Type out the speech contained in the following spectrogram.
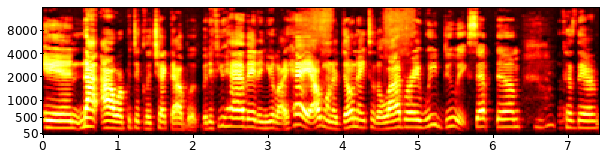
in not our particular checked out book, but if you have it and you're like, hey, I want to donate to the library, we do accept them Mhm. because they're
